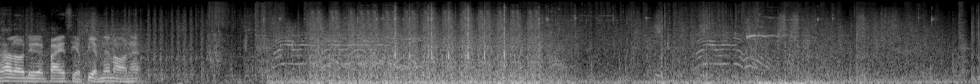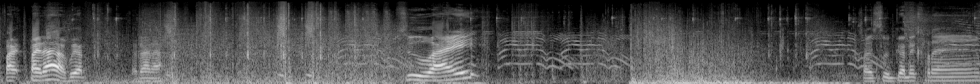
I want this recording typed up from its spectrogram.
ถ้าเราเดินไปเสียเปรียบแน่นอนนะไปไปได้เหรอเพื่อนไปได้นะ สวย ใส่ส่วนกันนะครับ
